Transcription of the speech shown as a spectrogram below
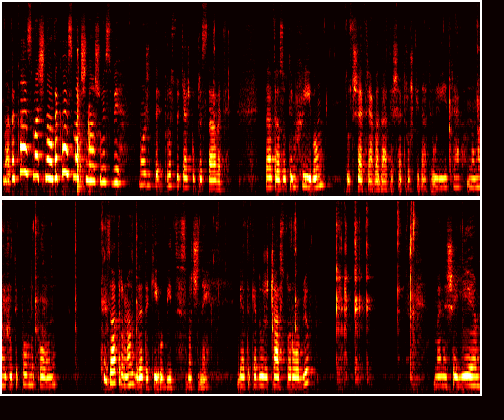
Вона така смачна, така смачна, що ви собі можете просто тяжко представити. Завтра з отим хлібом. Тут ще треба дати, ще трошки дати олії треба. Воно має бути повне-повне. І завтра в нас буде такий обід смачний. Я таке дуже часто роблю. У мене ще є.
